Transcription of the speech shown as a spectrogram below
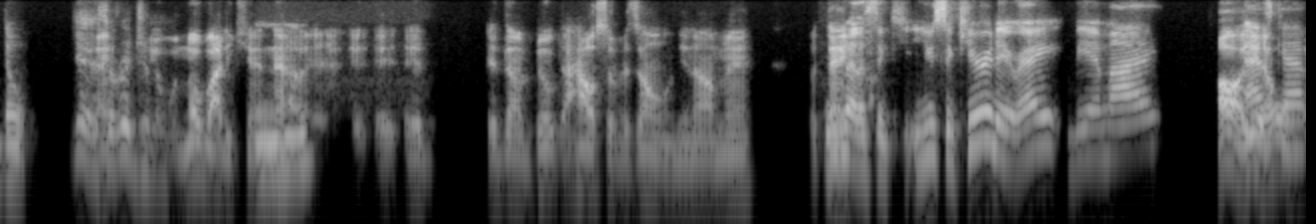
dope. Yeah, it's original. you know, nobody can now. Mhm. It, it it it done built a house of its own. You know what I mean? But You better sec- you secured it, right? BMI, oh yeah, oh, yeah,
